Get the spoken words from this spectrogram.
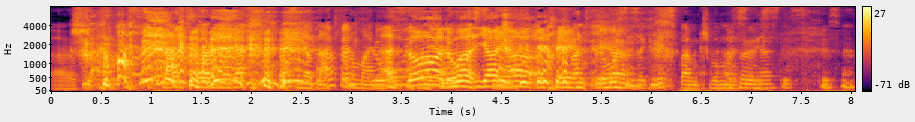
Plattform, oder? Auf einer Plattform, ich. Ach so, du meinst- ja, ja, okay. Auf einem Floß Ja. ist ein Christbaum geschwommen. Also, so ja, ist das, das, ja.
